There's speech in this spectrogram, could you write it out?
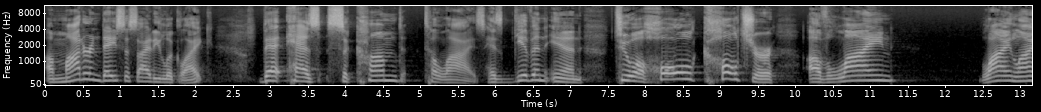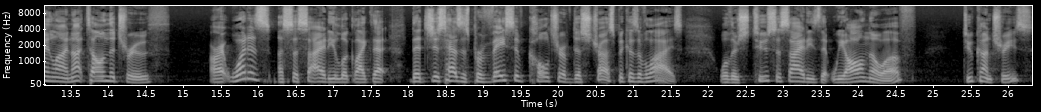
a modern day society look like, that has succumbed to lies, has given in to a whole culture of lying, lying, lying, lying, not telling the truth. All right, what does a society look like that that just has this pervasive culture of distrust because of lies? Well, there's two societies that we all know of, two countries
